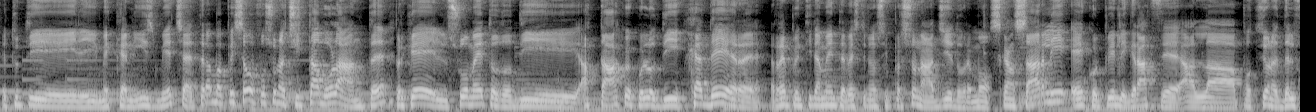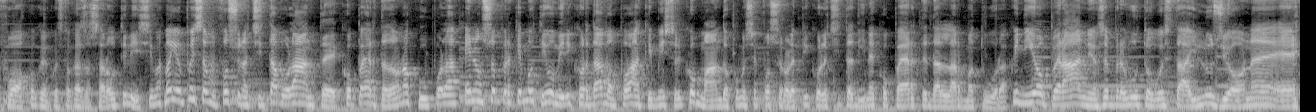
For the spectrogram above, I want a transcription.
e tutti i meccanismi eccetera ma pensavo fosse una città volante perché il suo metodo di attacco è quello di cadere repentinamente verso i nostri personaggi e dovremmo scansarli e colpirli grazie alla pozione del fuoco che in questo caso sarà utilissima. Ma io pensavo fosse una città volante coperta da una cupola e non so per che motivo mi ricordava un po' anche Missile Commando come se fossero le piccole cittadine coperte dall'armatura. Quindi io per anni ho sempre avuto questa illusione e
